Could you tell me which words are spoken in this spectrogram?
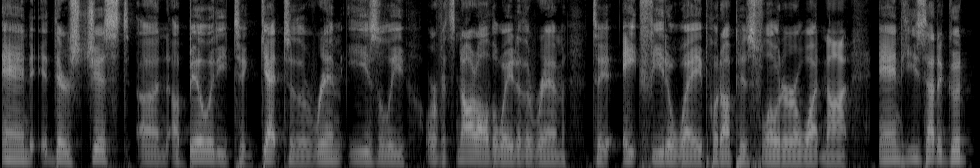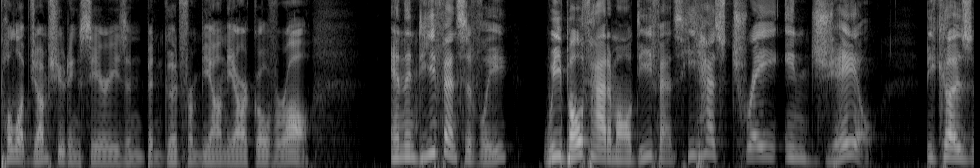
and there's just an ability to get to the rim easily, or if it's not all the way to the rim, to eight feet away, put up his floater or whatnot. And he's had a good pull up jump shooting series and been good from beyond the arc overall. And then defensively, we both had him all defense. He has Trae in jail because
